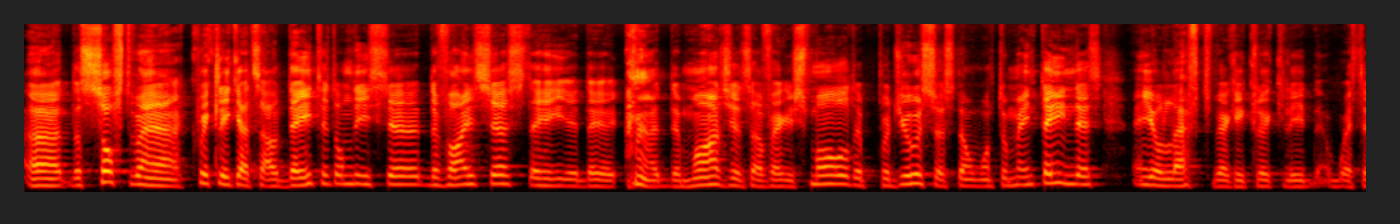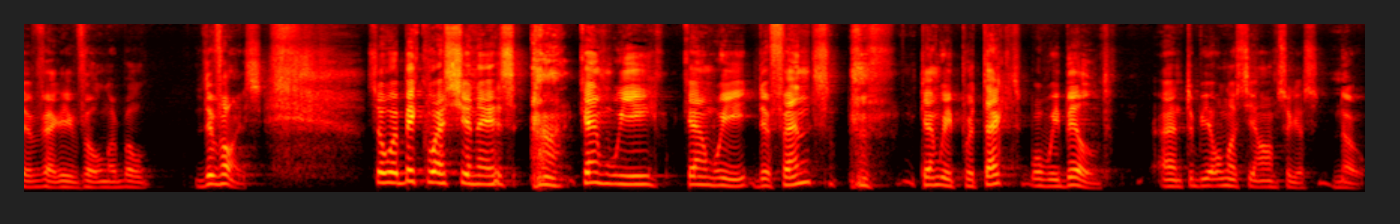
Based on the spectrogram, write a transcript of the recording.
Uh, the software quickly gets outdated on these uh, devices. They, they, the margins are very small. The producers don't want to maintain this, and you're left very quickly with a very vulnerable device. So a big question is, can we, can we defend can we protect what we build? And to be honest, the answer is no.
